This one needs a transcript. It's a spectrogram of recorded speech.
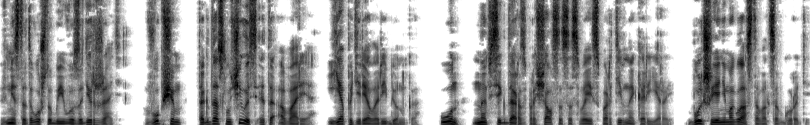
вместо того, чтобы его задержать. В общем, тогда случилась эта авария, и я потеряла ребенка. Он навсегда распрощался со своей спортивной карьерой. Больше я не могла оставаться в городе.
